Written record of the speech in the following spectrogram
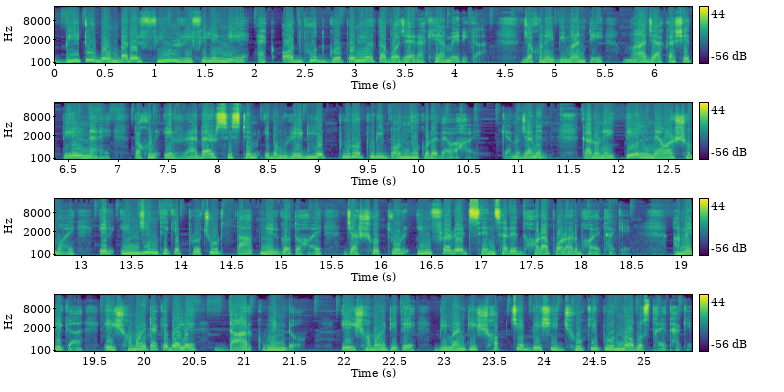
বি টু বোম্বারের ফিউল রিফিলিং নিয়ে এক অদ্ভুত গোপনীয়তা বজায় রাখে আমেরিকা। যখন এই বিমানটি মাঝ আকাশে তেল নেয়, তখন এর র্যাডার সিস্টেম এবং রেডিও পুরোপুরি বন্ধ করে দেওয়া হয়। কেন জানেন? কারণ এই তেল নেওয়ার সময় এর ইঞ্জিন থেকে প্রচুর তাপ নির্গত হয়, যা শত্রুর ইনফ্রারেড সেন্সারে ধরা পড়ার ভয় থাকে। আমেরিকা এই সময়টাকে বলে ডার্ক উইন্ডো। এই সময়টিতে বিমানটি সবচেয়ে বেশি ঝুঁকিপূর্ণ অবস্থায় থাকে।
